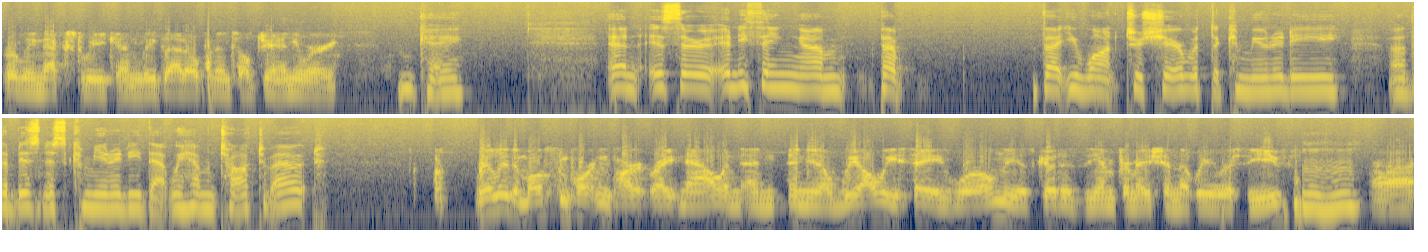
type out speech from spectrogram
early next week, and leave that open until January. Okay. And is there anything um, that that you want to share with the community, uh, the business community that we haven't talked about? really the most important part right now and, and, and you know we always say we're only as good as the information that we receive. Uh,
